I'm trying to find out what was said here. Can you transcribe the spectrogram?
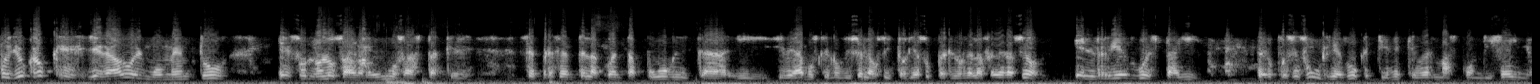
pues yo creo que llegado el momento, eso no lo sabremos hasta que se presente la cuenta pública y, y, veamos qué nos dice la Auditoría Superior de la Federación. El riesgo está ahí, pero pues es un riesgo que tiene que ver más con diseño.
